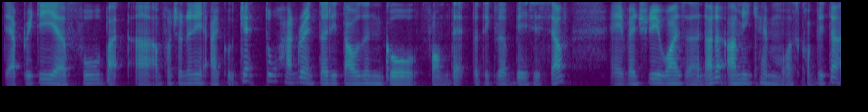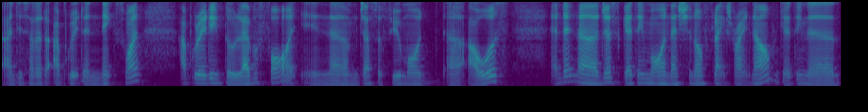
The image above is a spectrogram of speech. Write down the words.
they are pretty uh, full but uh, unfortunately I could get 230,000 gold from that particular base itself. And eventually once another army camp was completed I decided to upgrade the next one upgrading to level 4 in um, just a few more uh, hours. And then uh, just getting more national flags right now getting the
